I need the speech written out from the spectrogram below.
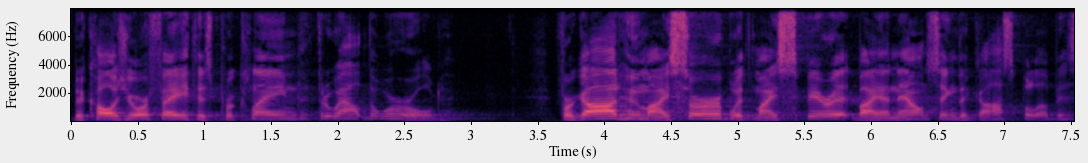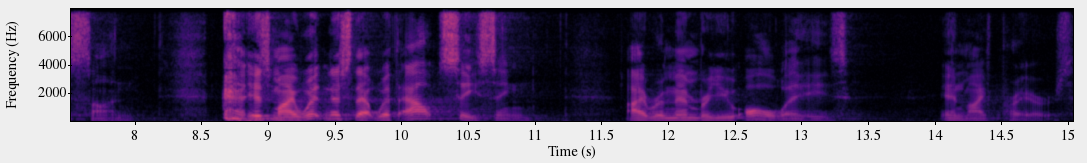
because your faith is proclaimed throughout the world. For God, whom I serve with my spirit by announcing the gospel of his Son, is my witness that without ceasing I remember you always in my prayers.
